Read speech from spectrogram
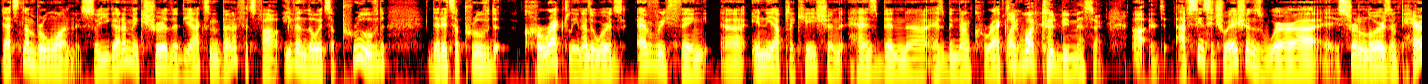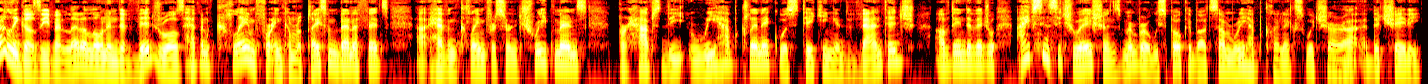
That's number one. So you got to make sure that the accident benefits file, even though it's approved, that it's approved correctly. In other words, everything uh, in the application has been uh, has been done correctly. Like, what could be missing? Uh, I've seen situations where uh, certain lawyers and paralegals, even, let alone individuals, haven't claimed for income replacement benefits, uh, haven't claimed for certain treatments. Perhaps the rehab clinic was taking advantage of the individual. I've seen situations, remember, we spoke about some rehab clinics which are uh, a bit shady.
